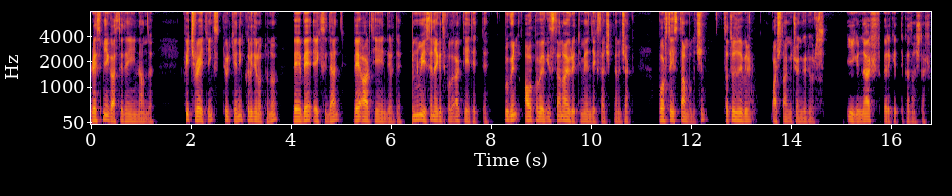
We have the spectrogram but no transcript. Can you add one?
resmi gazetede yayınlandı. Fitch Ratings Türkiye'nin kredi notunu BB eksiden B artıya indirdi. Görünümü ise negatif olarak teyit etti. Bugün Avrupa Bölgesi Sanayi Üretimi Endeksi açıklanacak. Borsa İstanbul için statüde bir başlangıç öngörüyoruz. İyi günler, bereketli kazançlar.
